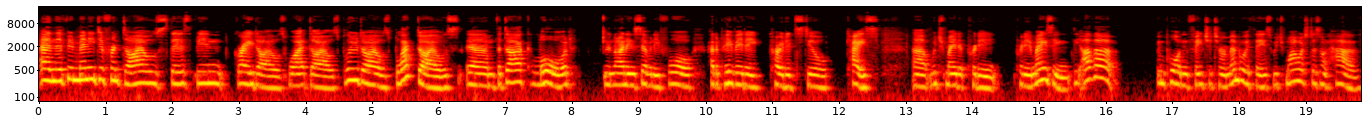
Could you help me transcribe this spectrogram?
and there've been many different dials. There's been grey dials, white dials, blue dials, black dials. Um, the Dark Lord in 1974 had a PVD coated steel case uh, which made it pretty, pretty amazing. The other important feature to remember with these, which my watch does not have,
